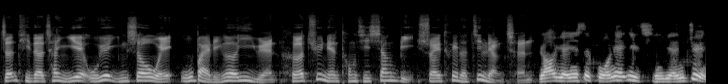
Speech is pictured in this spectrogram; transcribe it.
整体的餐饮业五月营收为五百零二亿元，和去年同期相比衰退了近两成。主要原因是国内疫情严峻，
